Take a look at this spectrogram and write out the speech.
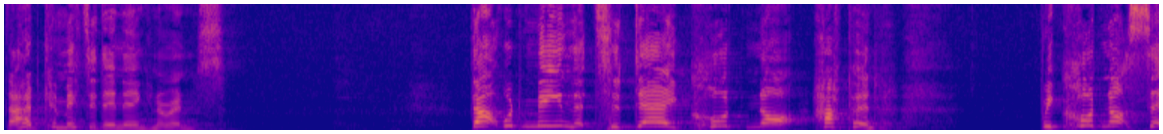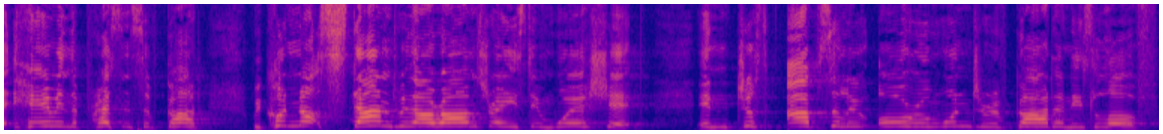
that had committed in ignorance. that would mean that today could not happen. We could not sit here in the presence of God. We could not stand with our arms raised in worship, in just absolute awe and wonder of God and His love.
